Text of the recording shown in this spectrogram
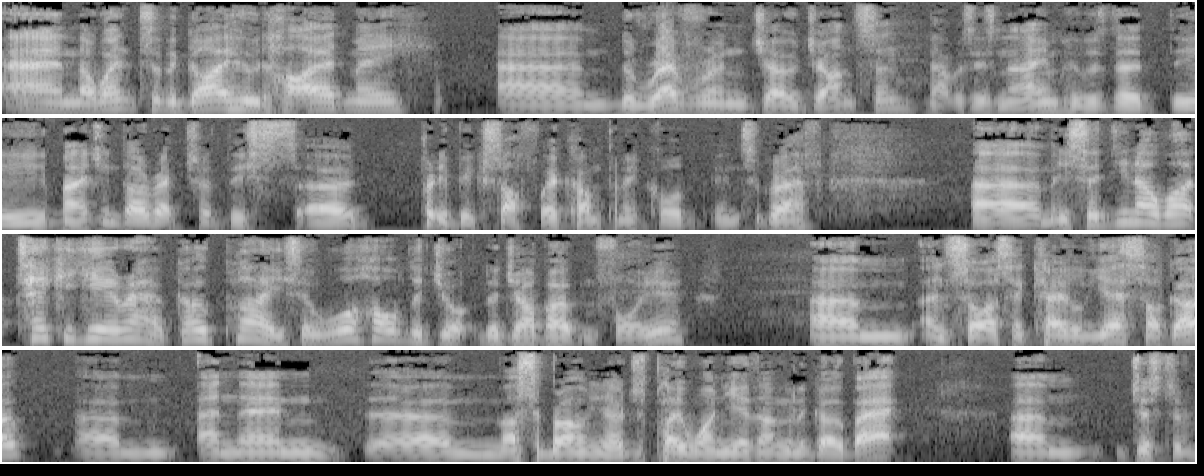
And I went to the guy who'd hired me, um, the Reverend Joe Johnson, that was his name, who was the, the managing director of this uh, pretty big software company called Intergraph. Um, he said, you know what, take a year out, go play. He said, we'll hold the, jo- the job open for you. Um, and so I said, Cadle, yes, I'll go. Um, and then um, I said, well, you know, just play one year, then I'm going to go back. Um, just a,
